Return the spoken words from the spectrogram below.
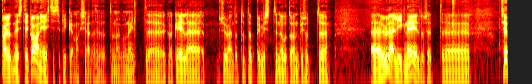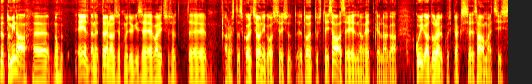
paljud neist ei plaani Eestisse pikemaks jääda, seetõttu nagu neilt äh, ka keele süvendatud õppimist nõuda on pisut üleliigne eeldus, et seetõttu mina noh, eeldan, et tõenäoliselt muidugi see valitsuselt arvestades koalitsiooni koosseisu toetust ei saa see eelnõu hetkel, aga kui ka tulevikus peaks saama, et siis,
